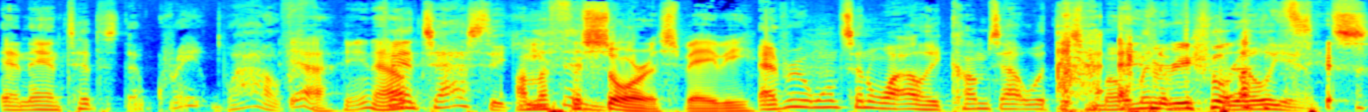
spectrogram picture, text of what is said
an antithesis. Great, wow. Yeah, you know, fantastic. I'm a thesaurus, baby. Every once in a while, he comes out with this moment of brilliance.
